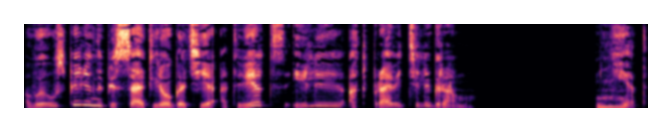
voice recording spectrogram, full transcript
Вы успели написать Ле Готье ответ или отправить телеграмму? Нет,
